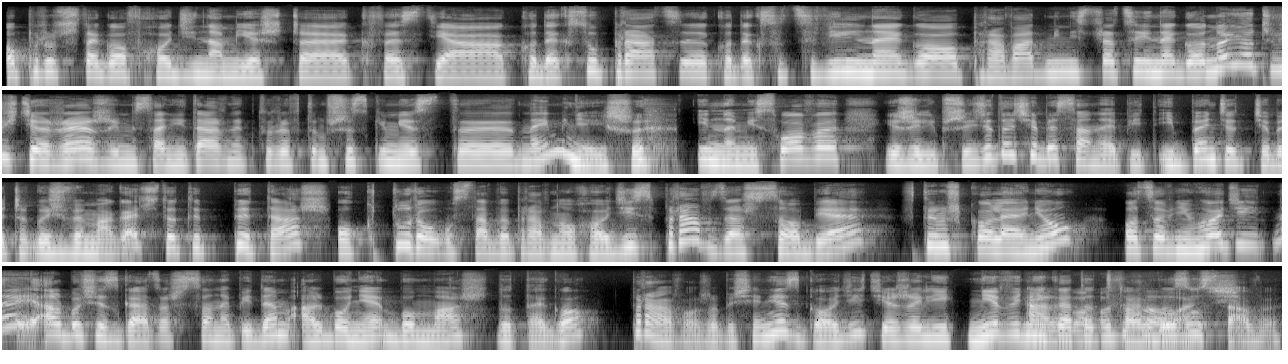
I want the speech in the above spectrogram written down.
Oprócz tego wchodzi nam jeszcze kwestia kodeksu pracy, kodeksu cywilnego, prawa administracyjnego, no i oczywiście reżim sanitarny, który w tym wszystkim jest y, najmniejszy. Innymi słowy, jeżeli przyjdzie do ciebie sanepid i będzie od ciebie czegoś wymagać, to ty pytasz, o którą ustawę prawną chodzi, sprawdzasz sobie w tym szkoleniu, o co w nim chodzi, no i albo się zgadzasz z sanepidem, albo nie, bo masz do tego prawo, żeby się nie zgodzić, jeżeli nie wynika Albo to twardo z odwołać. ustawy.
